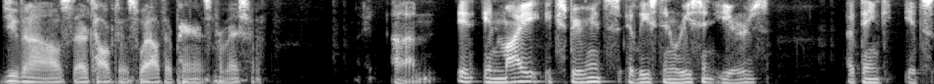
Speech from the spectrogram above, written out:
juveniles that are talking to us without their parents' permission. In, in my experience, at least in recent years, I think it's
